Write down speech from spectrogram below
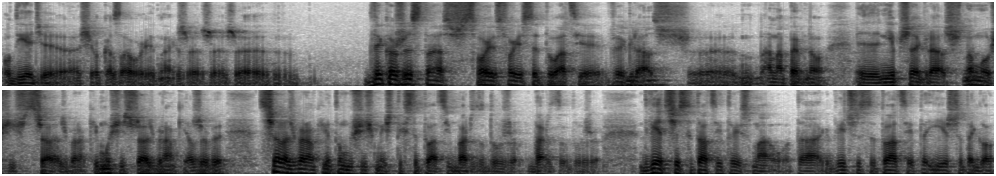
odjedzie, a się okazało jednak, że, że, że wykorzystasz swoje, swoje sytuacje, wygrasz, e, a na pewno e, nie przegrasz, no musisz strzelać bramki, musisz strzelać bramki, a żeby strzelać bramki, no to musisz mieć tych sytuacji bardzo dużo, bardzo dużo. Dwie, trzy sytuacje to jest mało, tak, dwie, trzy sytuacje i jeszcze tego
